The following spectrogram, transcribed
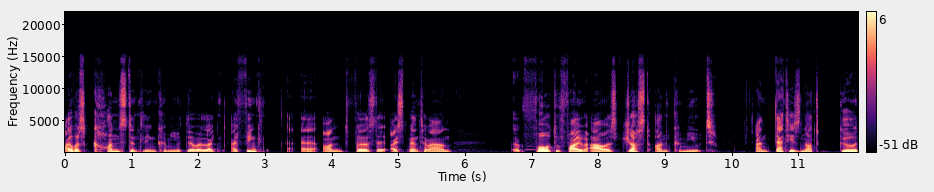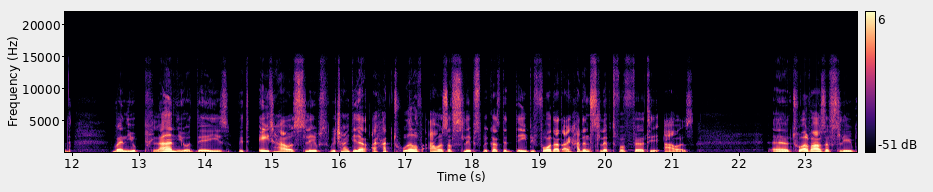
I was constantly in commute. There were like I think uh, on Thursday I spent around uh, four to five hours just on commute, and that is not good when you plan your days with eight hours sleeps, which I didn't. I had 12 hours of sleeps because the day before that I hadn't slept for 30 hours uh, 12 hours of sleep,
